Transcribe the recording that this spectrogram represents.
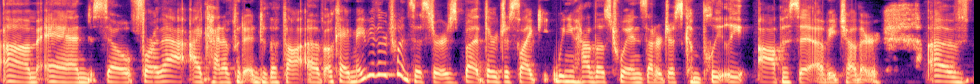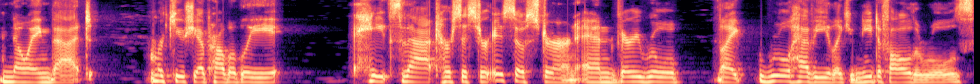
Um, and so for that, I kind of put it into the thought of, okay, maybe they're twin sisters, but they're just like when you have those twins that are just completely opposite of each other, of knowing that Mercutio probably hates that her sister is so stern and very rule like rule heavy like you need to follow the rules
